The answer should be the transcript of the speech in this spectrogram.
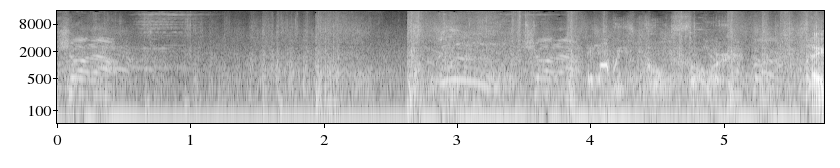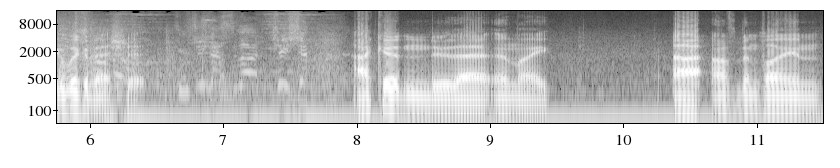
Shot out. Shot out. We've pulled forward. Like, look at that shit. I couldn't do that in like. Uh, I've been playing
